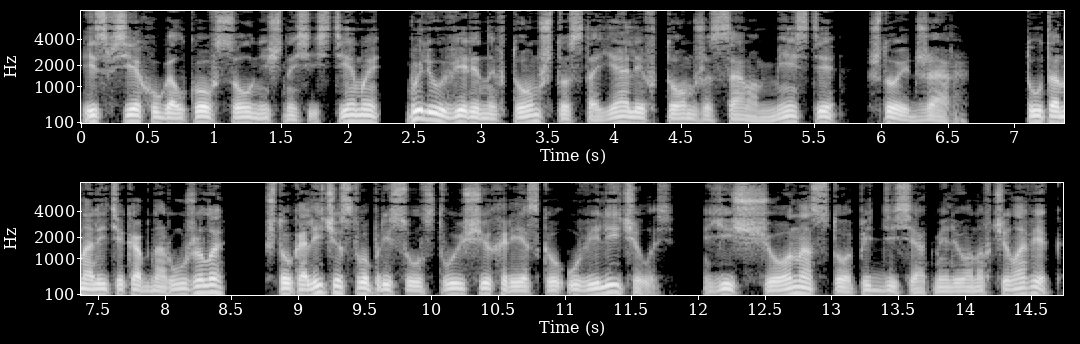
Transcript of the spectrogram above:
из всех уголков Солнечной системы были уверены в том, что стояли в том же самом месте, что и Джара. Тут аналитик обнаружила, что количество присутствующих резко увеличилось, еще на 150 миллионов человек.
